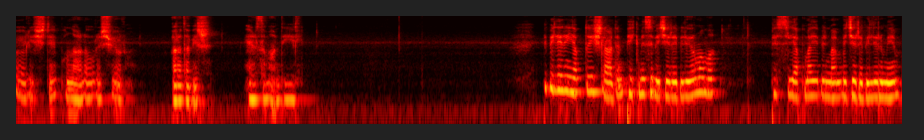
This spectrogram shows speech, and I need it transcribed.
Böyle işte bunlarla uğraşıyorum. Arada bir. Her zaman değil. Bibelerin yaptığı işlerden pekmezi becerebiliyorum ama pestil yapmayı bilmem becerebilir miyim?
